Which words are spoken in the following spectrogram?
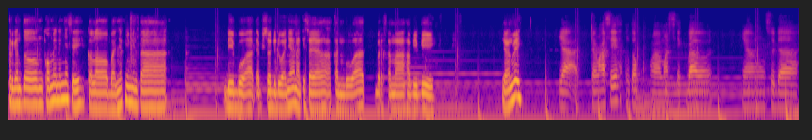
tergantung komennya sih kalau banyak yang minta dibuat episode 2-nya nanti saya akan buat bersama Habibi. Jangan, Bi? Ya, terima kasih untuk uh, Mas Iqbal yang sudah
